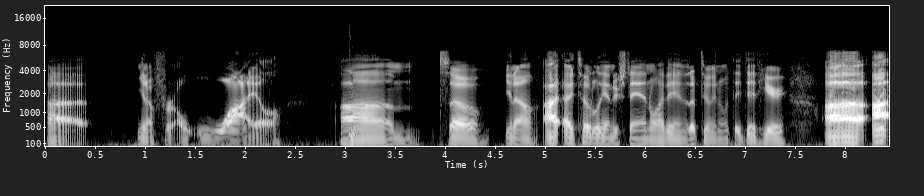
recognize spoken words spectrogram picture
uh, you know for a while. Um, so you know, I, I totally understand why they ended up doing what they did here. Uh, I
